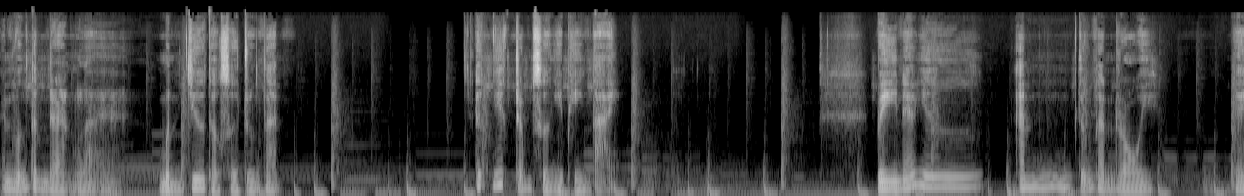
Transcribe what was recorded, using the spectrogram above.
anh vẫn tin rằng là mình chưa thật sự trưởng thành. Ít nhất trong sự nghiệp hiện tại. Vì nếu như anh trưởng thành rồi, thì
